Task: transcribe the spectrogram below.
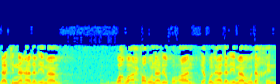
لكن هذا الإمام وهو أحفظنا للقرآن يقول هذا الإمام مدخن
